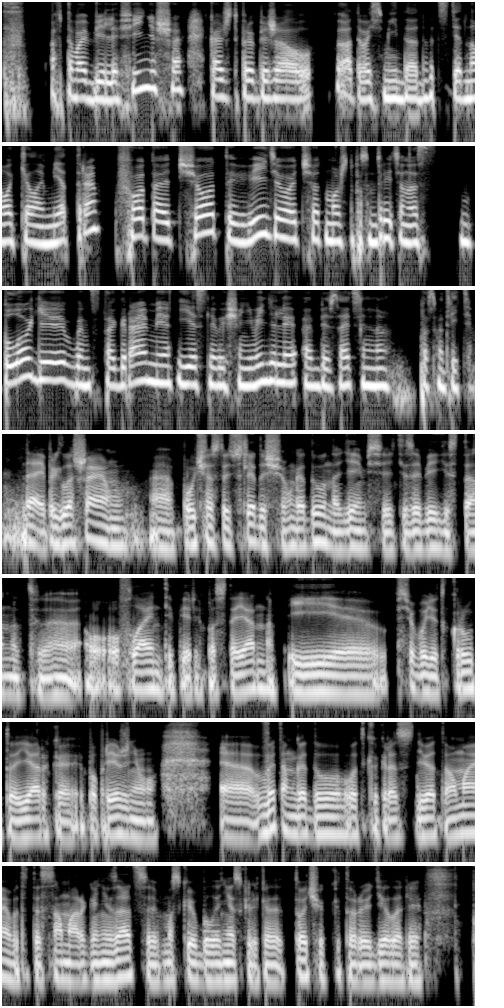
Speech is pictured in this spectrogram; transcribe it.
автомобиля финиша. Каждый пробежал от 8 до 21 километра. Фотоотчет и видеоотчет можно посмотреть у нас блоге, в Инстаграме. Если вы еще не видели, обязательно посмотрите. Да, и приглашаем э, поучаствовать в следующем году. Надеемся, эти забеги станут э, офлайн теперь постоянно. И все будет круто, ярко по-прежнему. Э, в этом году, вот как раз 9 мая, вот эта самоорганизация. В Москве было несколько точек, которые делали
